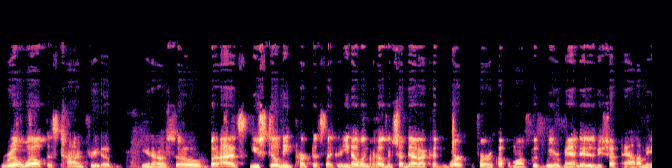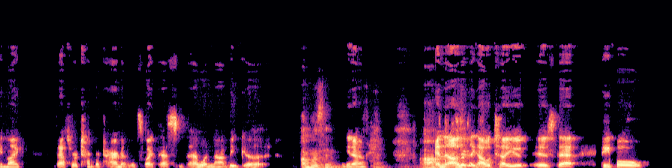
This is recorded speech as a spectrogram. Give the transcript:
real wealth is time freedom, you know. So, but I, you still need purpose. Like, you know, when right. COVID shut down, I couldn't work for a couple months because we were mandated to be shut down. I mean, like, that's what retirement looks like. That's that would not be good. I'm with you. You know, uh, and the other yeah. thing I would tell you is that people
